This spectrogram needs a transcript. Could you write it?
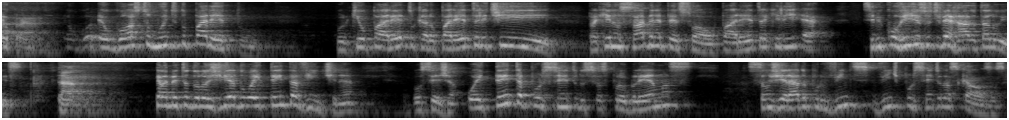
eu, pra... eu, eu gosto muito do Pareto, porque o Pareto, cara, o Pareto ele te para quem não sabe, né, pessoal, o Pareto é aquele. É, se me corrija se eu estiver errado, tá, Luiz? Tá. Aquela metodologia do 80-20, né? Ou seja, 80% dos seus problemas são gerados por 20%, 20 das causas.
